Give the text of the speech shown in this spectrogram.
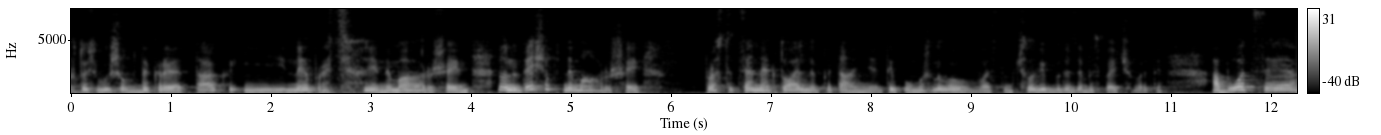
Хтось вийшов в декрет, так, і не працює, нема грошей. Ну, не те, щоб нема грошей, просто це не актуальне питання. Типу, можливо, вас там чоловік буде забезпечувати. Або це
